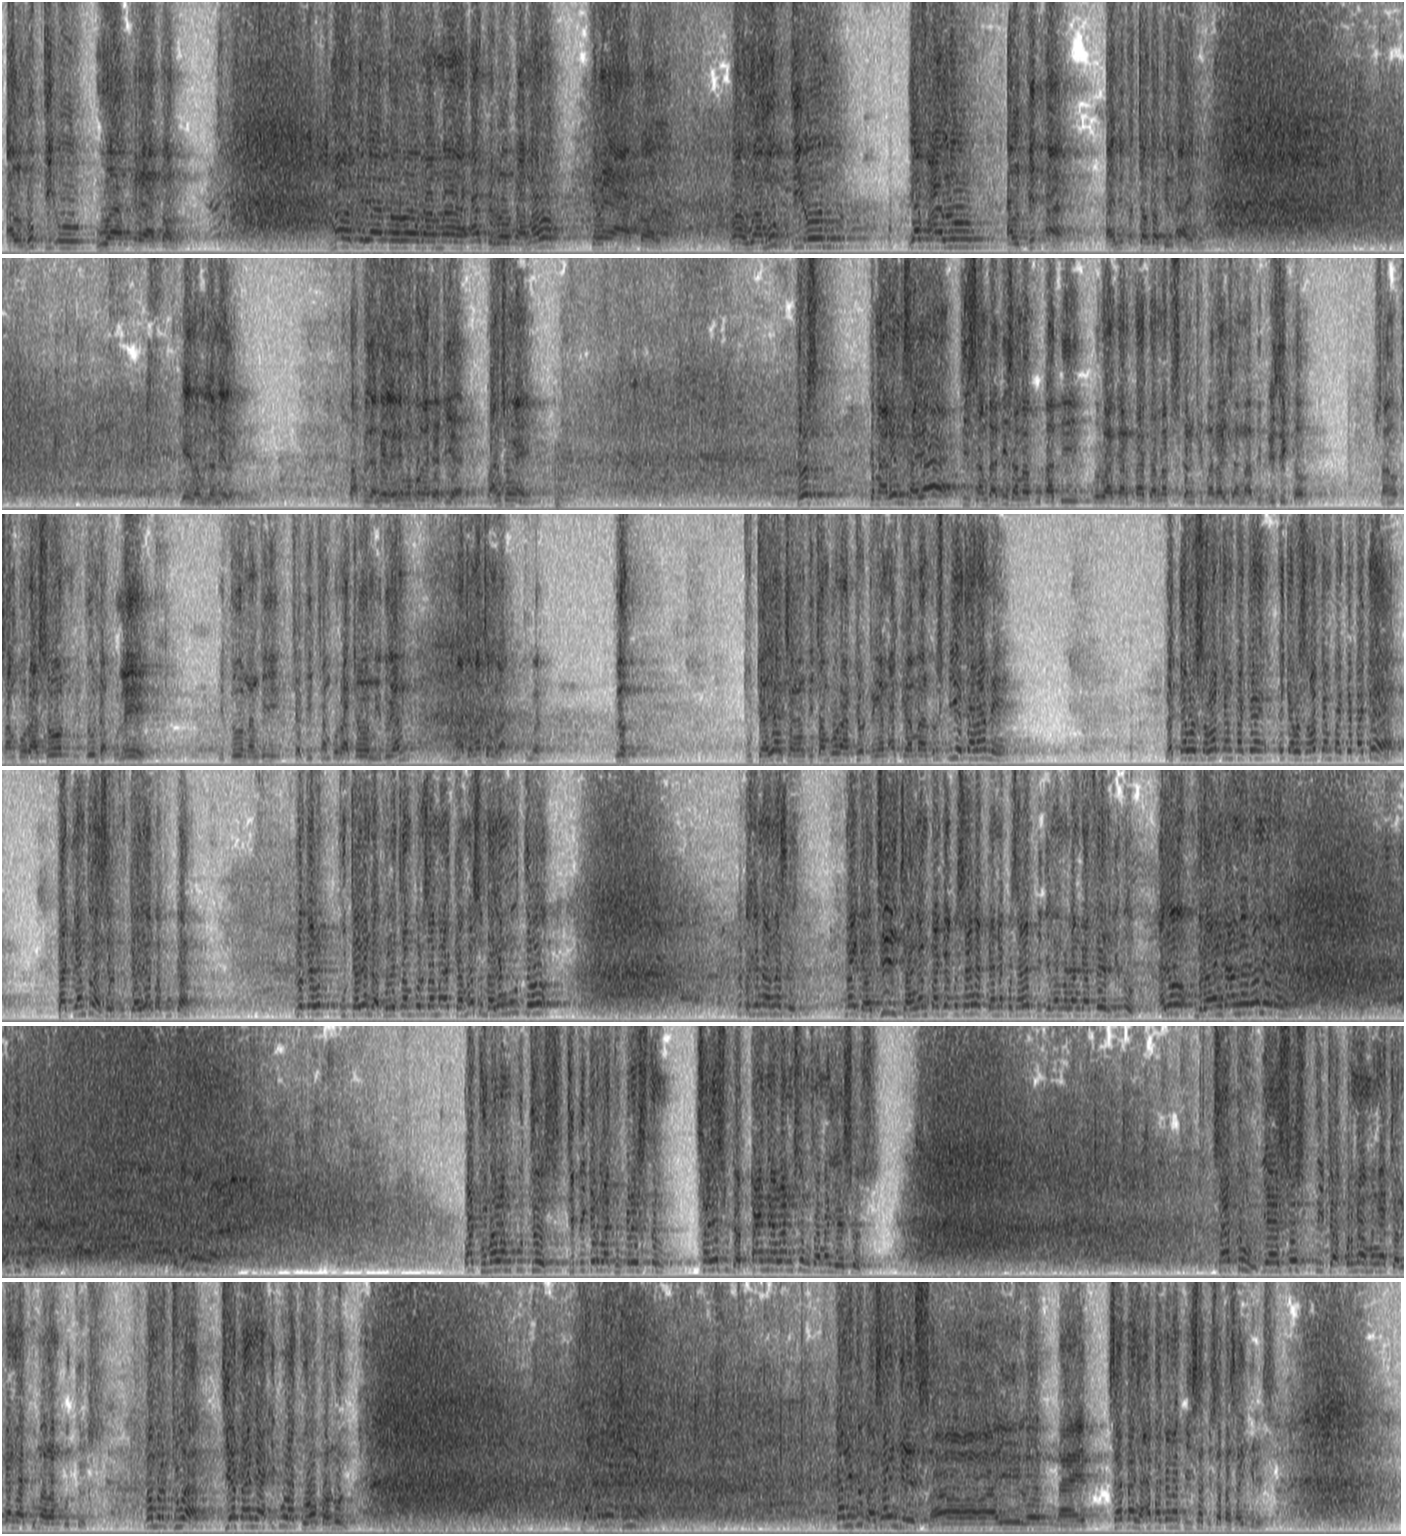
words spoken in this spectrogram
Al mukti'u huwa kreator. Mal kreator wa ma adro kamal kreator. Wa huwa mubtiun yaf'alu al bid'ah. Nah, ini contoh bid'ah ini. Ya Pak Muzamil. Pak Muzamil ini mumpung ada dia, langsung aja. Terus kemarin saya disambati sama Bupati Purwakarta karena sedang dimarahi sama Habib Rizik toh. Sampurasun itu ndak boleh. Itu nanti jadi campur racun itu kan. Macam-macam lah. Loh, budaya jangan dicampur aduk dengan agama. Terus piye carane? Nah kalau sholat kan pakai, eh kalau sholat kan pakai pakaian. Pakaian itu hasil budaya apa bukan? Loh kalau budaya tidak boleh campur sama agama, sembahyang mudo. Lo bagaimana sih? Naik haji jangan pakai pesawat karena pesawat bikinan orang kafir gitu. Ayo berangkat ngono kan. Kan gitu. Bagaimana? Lagu malam kudus dipikir lagu Kristen. Saya sudah tanya langsung sama Yesus. Satu Yesus tidak pernah mengajarkan lagu malam kudus. Nomor dua dia tanya itu lagu apa nun? Gak pernah dengar. Kan itu bahasa Inggris. Silent night saya tanya, apakah Nabi bisa bisa bahasa Inggris?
